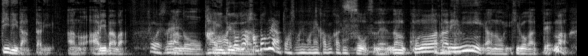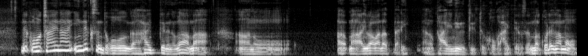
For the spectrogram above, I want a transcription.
TD だったり、あのアリババ。そうですね。あの、パイドゥが。半端ぐらいなってますもんね、もうね、株価ね。そうですね。だこのあたりに、あの、広がって、まあ、で、このチャイナインデックスのところが入ってるのが、まあ、あの、あまあ、アリババだったり、あのパイヌーというところが入ってるんですけど、まあ、これがもう、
